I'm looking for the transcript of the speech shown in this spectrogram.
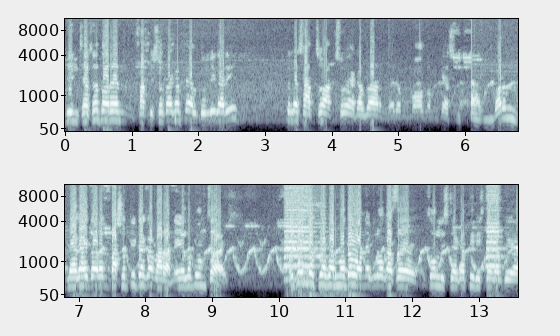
দিন শেষে ধরেন ছাব্বিশশো টাকার তেল তুলি গাড়ি তাহলে সাতশো, আটশো, এক হাজার এরকম মহাজন ক্যাশ ধরেন মেগায় ধরেন বাষট্টি টাকা ভাড়া, নেই হলো পঞ্চাশ। ওই পঞ্চাশ টাকার মধ্যে অনেক লোক আছে, চল্লিশ টাকা, তিরিশ টাকা দিয়ে।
